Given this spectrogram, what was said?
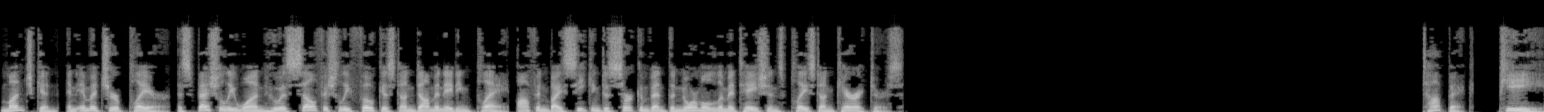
Munchkin, an immature player, especially one who is selfishly focused on dominating play, often by seeking to circumvent the normal limitations placed on characters. P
